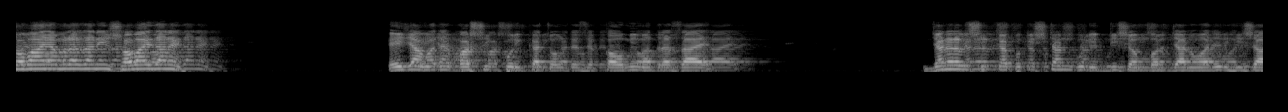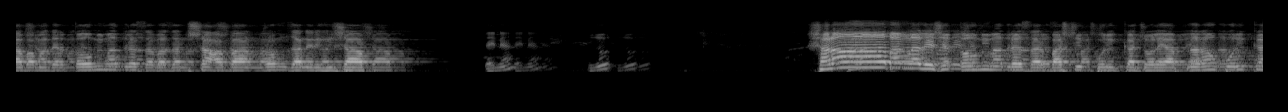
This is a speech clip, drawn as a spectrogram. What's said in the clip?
সবাই আমরা জানি, সবাই জানে। এই যে আমাদের বার্ষিক পরীক্ষা চলতেছে কওমি মাদ্রাসায়, জেনারেল শিক্ষা প্রতিষ্ঠানগুলির ডিসেম্বর জানুয়ারির হিসাব, আমাদের কওমি মাদ্রাসা বাজান শাহবান রমজানের হিসাব। তাই না? সারা বাংলাদেশে কওমি মাদ্রাসার বার্ষিক পরীক্ষা চলে। আপনারাও পরীক্ষা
